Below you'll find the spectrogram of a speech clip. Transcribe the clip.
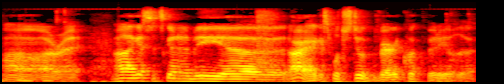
Oh, all right. Well, I guess it's gonna be. Uh, all right. I guess we'll just do a very quick video then.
